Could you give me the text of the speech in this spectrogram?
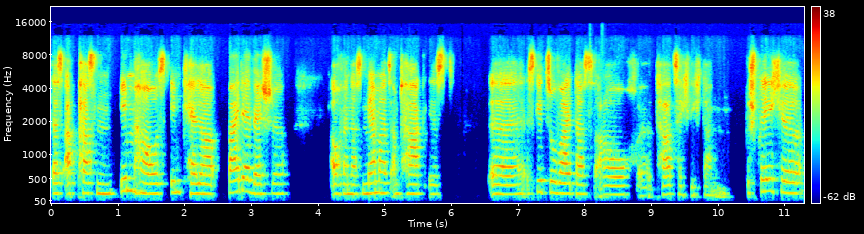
das Abpassen im Haus, im Keller, bei der Wäsche, auch wenn das mehrmals am Tag ist. Äh, es geht so weit, dass auch äh, tatsächlich dann Gespräche,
